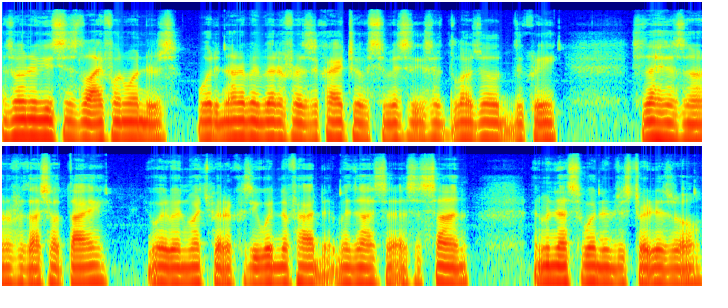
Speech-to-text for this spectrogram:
As one reviews his life, one wonders, would it not have been better for Hezekiah to have submissively accepted the Lord's will decree, so that he has an honor for thou shalt die? It would have been much better because he wouldn't have had Manasseh as a son, and Manasseh wouldn't have destroyed Israel.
